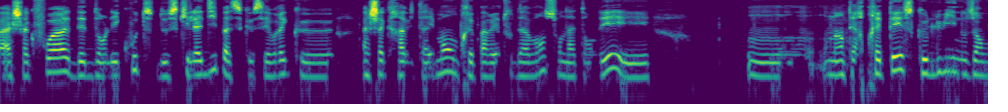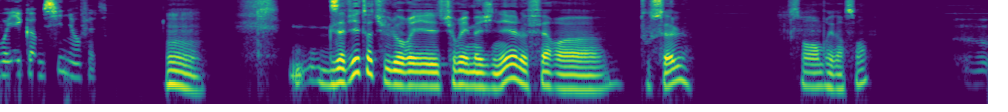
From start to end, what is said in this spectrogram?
à chaque fois, d'être dans l'écoute de ce qu'il a dit parce que c'est vrai que à chaque ravitaillement, on préparait tout d'avance, on attendait et on, interprétait ce que lui nous envoyait comme signe en fait. Hmm. Xavier, toi, tu l'aurais, tu aurais imaginé le faire euh, tout seul, sans Ambre et Vincent? Euh,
